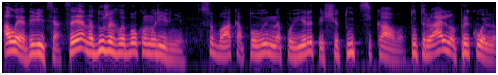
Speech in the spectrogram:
Але дивіться, це на дуже глибокому рівні. Собака повинна повірити, що тут цікаво, тут реально прикольно.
